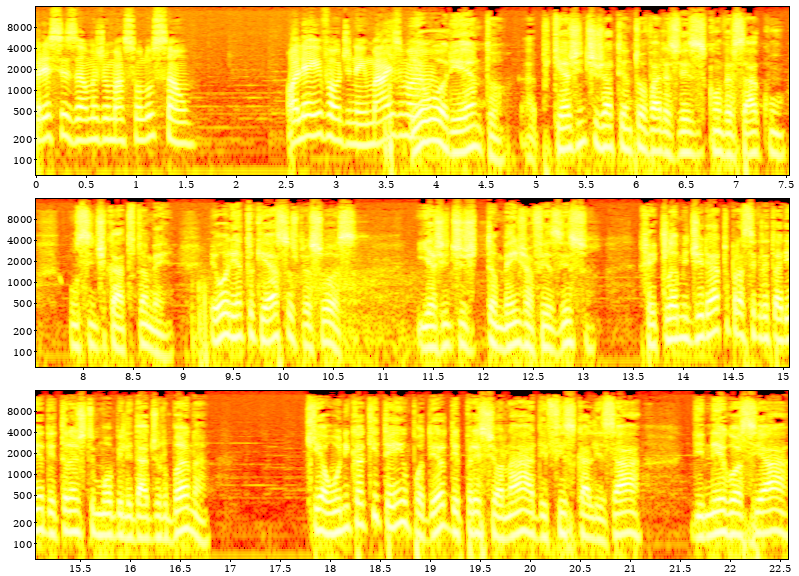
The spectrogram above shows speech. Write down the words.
precisamos de uma solução. Olha aí, Valdinei, mais uma. Eu oriento, ah, porque a gente já tentou várias vezes conversar com o sindicato também. Eu oriento que essas pessoas, e a gente também já fez isso, reclame direto para a Secretaria de Trânsito e Mobilidade Urbana, que é a única que tem o poder de pressionar, de fiscalizar, de negociar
